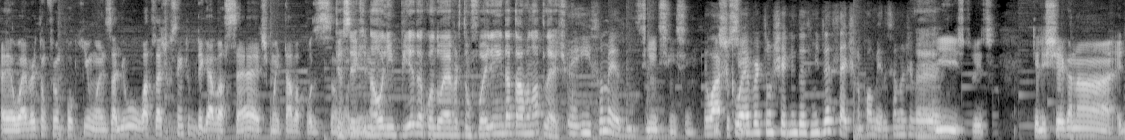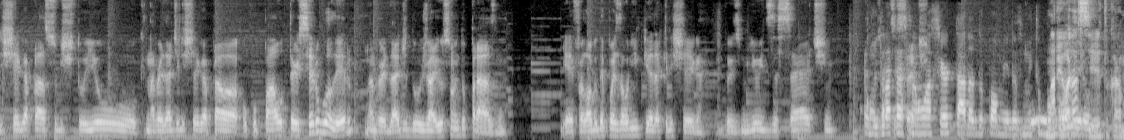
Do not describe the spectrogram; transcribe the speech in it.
É, o Everton foi um pouquinho antes. Ali o Atlético sempre brigava a sétima, oitava posição. Que eu sei ali. que na Olimpíada, quando o Everton foi, ele ainda tava no Atlético. É Isso mesmo. Sim, sim, sim. Eu Isso acho que sim. o Everton chega em 2017 no Palmeiras, se eu não tiver. É. Isso, isso. Que ele chega na, ele chega para substituir o, que na verdade ele chega para ocupar o terceiro goleiro, na verdade do Jailson e do Praz, né? E aí foi logo depois da Olimpíada que ele chega, 2017. É, Contratação 2017. acertada do Palmeiras, muito bom. Maior goleiro. acerto, cara. O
